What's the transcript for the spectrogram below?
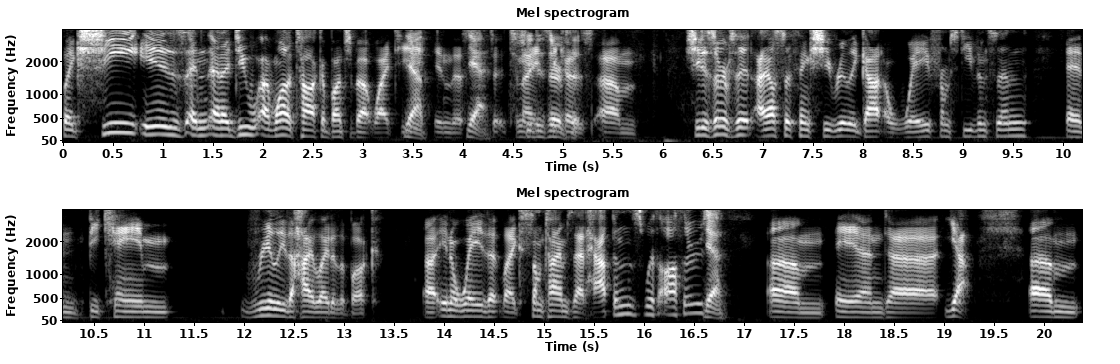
like she is, and and I do I want to talk a bunch about YT yeah. in this yeah. t- tonight she deserves because it. Um, she deserves it. I also think she really got away from Stephenson and became really the highlight of the book. Uh, in a way that like sometimes that happens with authors. Yeah. Um, and uh, yeah. Um,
